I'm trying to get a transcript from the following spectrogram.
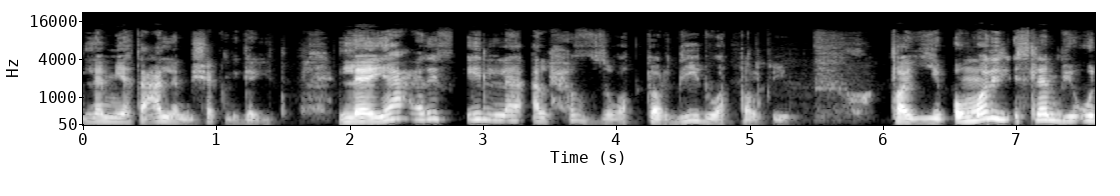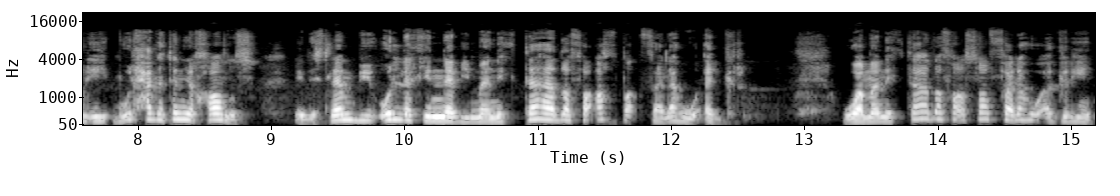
لم يتعلم بشكل جيد. لا يعرف إلا الحفظ والترديد والتلقين طيب أمال الإسلام بيقول إيه؟ بيقول حاجة تانية خالص. الإسلام بيقول لك النبي من اجتهد فأخطأ فله أجر ومن اجتهد فأصاب فله أجرين.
